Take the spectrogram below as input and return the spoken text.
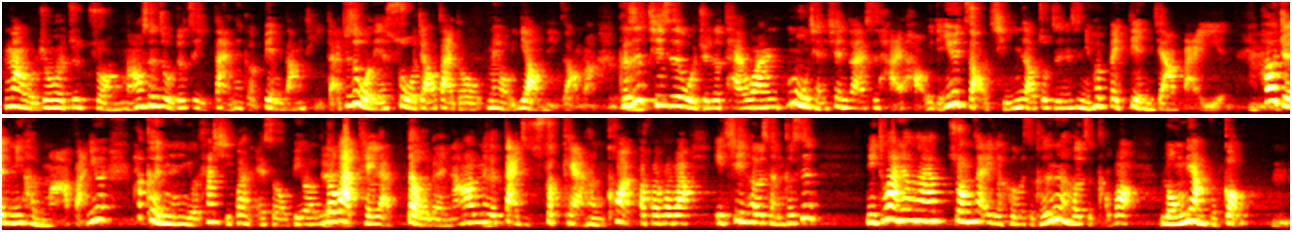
那我就会去装，然后甚至我就自己带那个便当提袋，就是我连塑胶袋都没有要，你知道吗？嗯、可是其实我觉得台湾目前现在是还好一点，因为早期你只要做这件事，你会被店家白眼，他会觉得你很麻烦，因为他可能有他习惯的 SOP，哦，都把推来倒嘞，然后那个袋子刷起来很快，啪啪啪啪一气呵成。可是你突然让它装在一个盒子，可是那个盒子搞不好容量不够，嗯，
